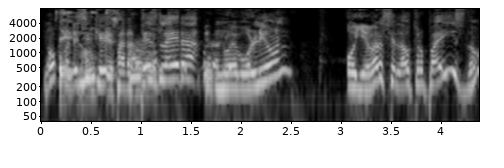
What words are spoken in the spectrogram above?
No, eh, parece que para Tesla era Nuevo León o llevársela a otro país, ¿no?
